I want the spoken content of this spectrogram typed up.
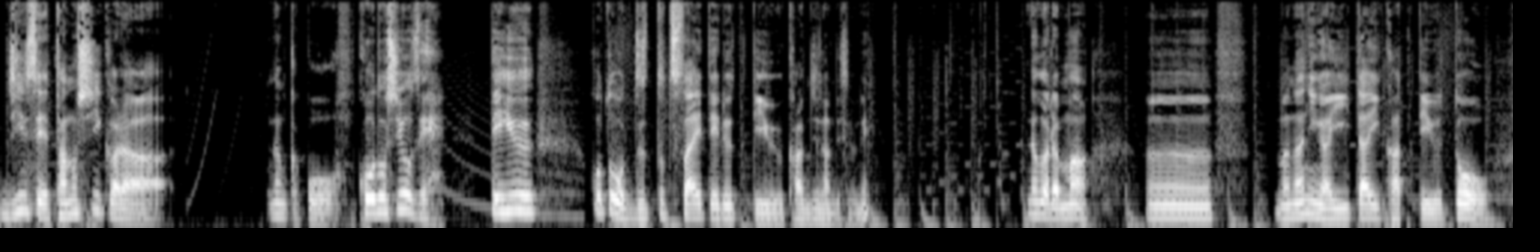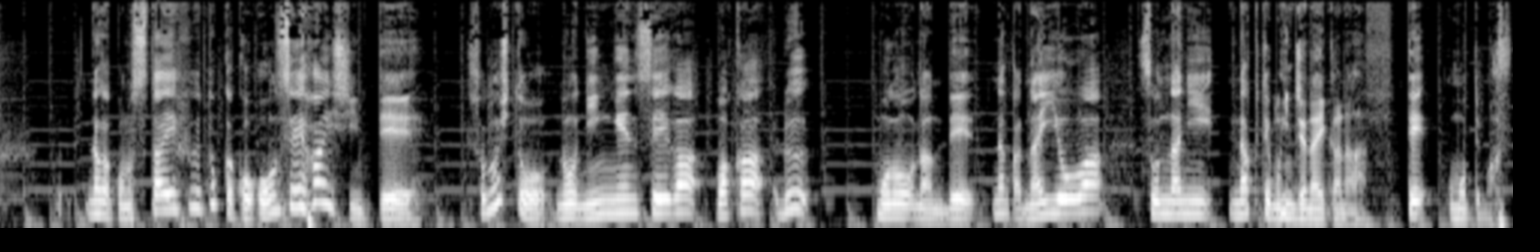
人生楽しいからなんかこう行動しようぜっていうことをずっと伝えてるっていう感じなんですよね。だからまあうーん、まあ、何が言いたいかっていうとなんかこのスタイフとかこう音声配信ってその人の人間性が分かるものなんでなんか内容はそんなになくてもいいんじゃないかなって思ってます。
